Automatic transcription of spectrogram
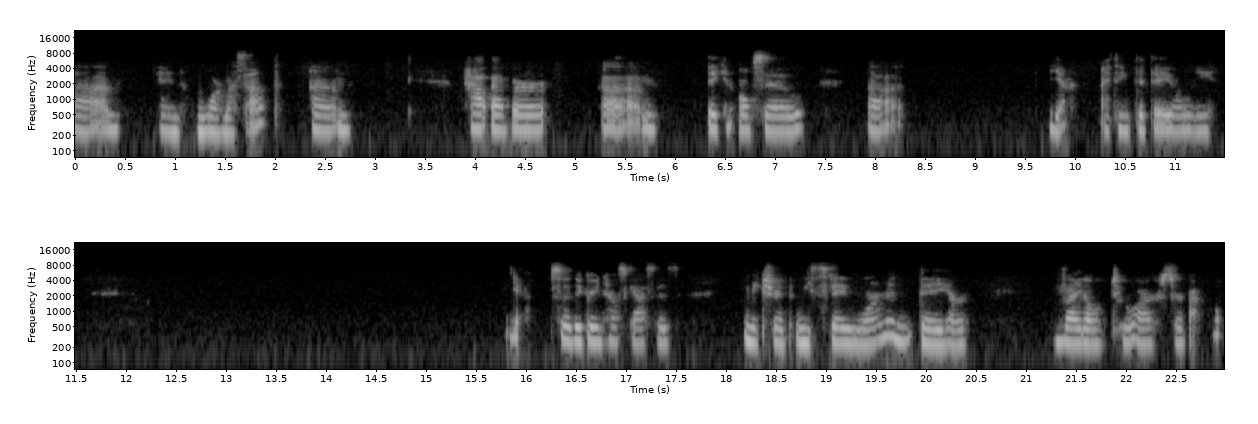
um, and warm us up. Um, however, um, they can also, uh, yeah, I think that they only, yeah, so the greenhouse gases make sure that we stay warm and they are vital to our survival.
